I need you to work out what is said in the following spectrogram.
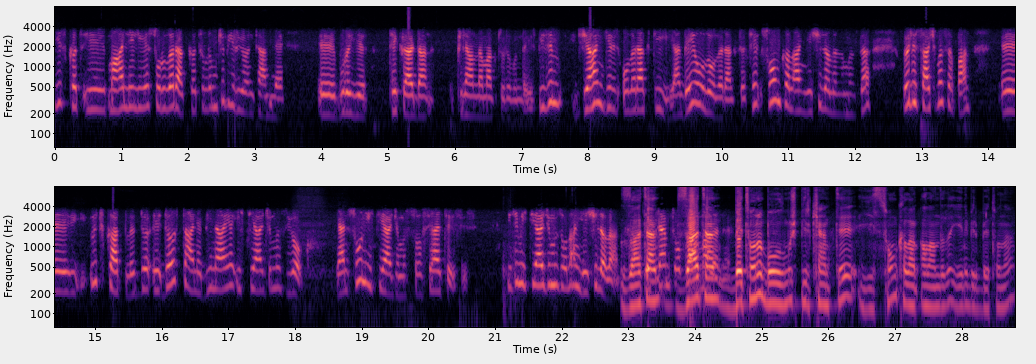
biz kat, e, mahalleliye sorularak katılımcı bir yöntemle e, burayı tekrardan planlamak durumundayız. Bizim Cihangir olarak değil yani Beyoğlu olarak da tek, son kalan yeşil alanımızda böyle saçma sapan e, üç katlı e, dört tane binaya ihtiyacımız yok. Yani son ihtiyacımız sosyal tesis. Bizim ihtiyacımız olan yeşil alan. Zaten zaten alanı. betona boğulmuş bir kentte son kalan alanda da yeni bir betona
